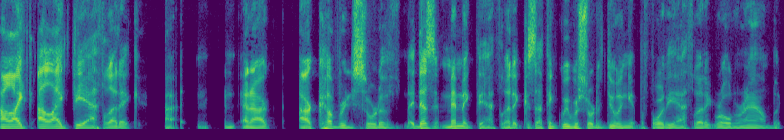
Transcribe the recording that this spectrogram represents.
I like I like the athletic uh, and, our our coverage sort of it doesn't mimic the athletic because I think we were sort of doing it before the athletic rolled around, but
